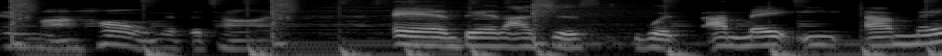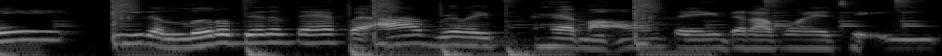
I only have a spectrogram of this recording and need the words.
in my home at the time, and then I just would. I may eat. I may eat a little bit of that, but I really had my own thing that I wanted to eat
